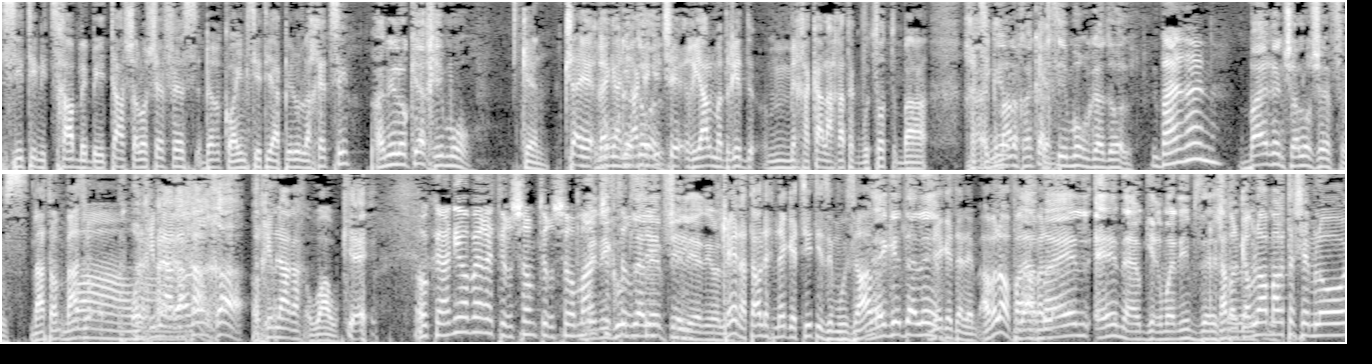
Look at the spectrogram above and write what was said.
סיטי ניצחה בביתה 3-0, ברקו, האם סיטי יעפילו לחצי? אני לוקח הימור. כן. כש... רגע, אני רק. אגיד שריאל מדריד מחכה לאחת הקבוצות בחצי אני גמר. הולך כן. לקחת הימור גדול. ביירן? ביירן 3-0. ואז. הולכים להארכה. הארכה. הולכים להארכה, וואו. כן. אוקיי, אני אומרת, תרשום, תרשום. בניגוד מנצ'סטר ללב סיטי. שלי אני הולך. כן, אתה הולך נגד סיטי, זה מוזר. נגד הלב. נגד הלב. אבל לא, אבל... למה אין, אין, הגרמנים זה... אבל גם לא. אמרת שהם לא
